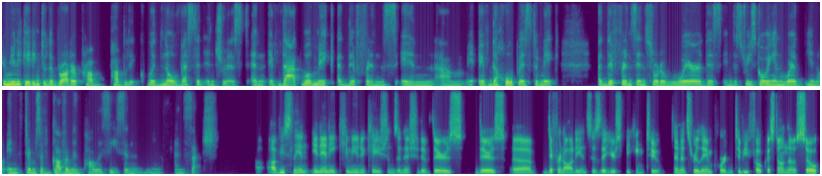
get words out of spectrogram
communicating to the broader pub- public with no vested interest, and if that will make a difference in, um, if the hope is to make a difference in sort of where this industry is going and where you know in terms of government policies and you know, and such obviously in, in any communications initiative there's there's uh, different audiences that you're speaking to and it's really important to be focused on those. So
